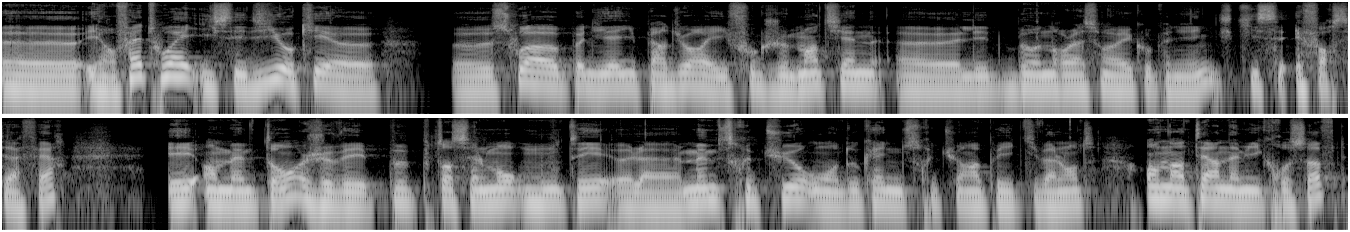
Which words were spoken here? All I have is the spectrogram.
Euh, et en fait, ouais, il s'est dit, ok. Euh, soit OpenAI perdure et il faut que je maintienne les bonnes relations avec OpenAI, ce qu'il s'est efforcé à faire et en même temps, je vais potentiellement monter euh, la même structure, ou en tout cas une structure un peu équivalente, en interne à Microsoft.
